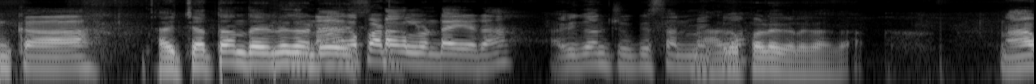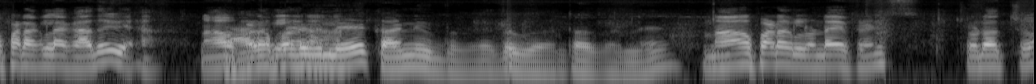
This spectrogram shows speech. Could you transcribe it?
ఇంకా అది చెత్త అంత ఎందుకంటే నాగపడగలు ఉంటాయి ఇక్కడ అవి కానీ చూపిస్తాను మీకు. నాగపడగలు కదా నాగపడగలే కాదు. నాగపడగలే. కానీ నాగపడగలు ఉన్నాయి ఫ్రెండ్స్ చూడొచ్చు.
